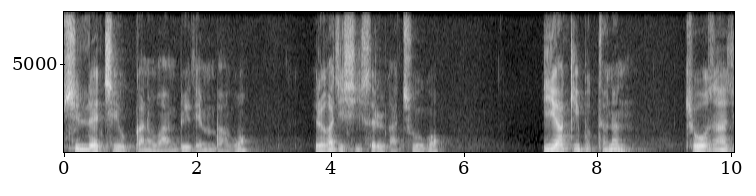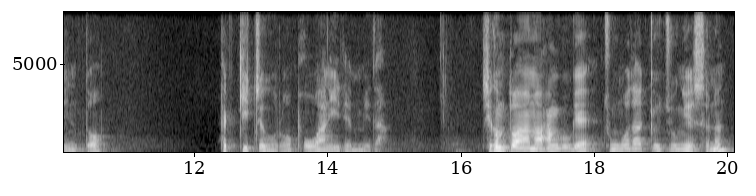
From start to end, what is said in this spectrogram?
실내 체육관은 완비된 바고 여러 가지 시설을 갖추고 2학기부터는 교사진도 획기적으로 보완이 됩니다. 지금 또 아마 한국의 중고등학교 중에서는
